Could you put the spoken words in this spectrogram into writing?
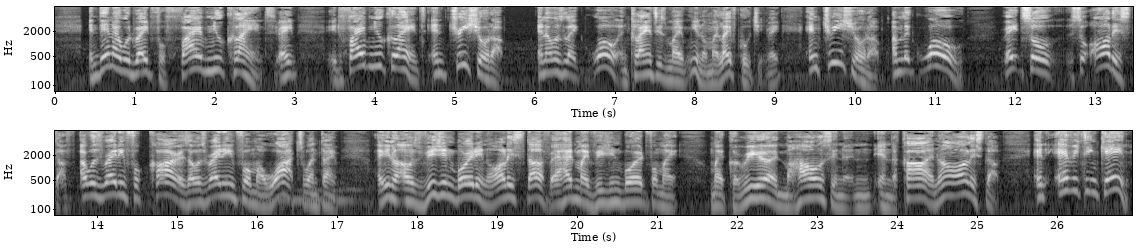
And then I would write for five new clients, right? It five new clients and three showed up. And I was like, whoa. And clients is my, you know, my life coaching, right? And three showed up. I'm like, whoa. Right? So, so all this stuff. I was writing for cars. I was writing for my watch one time. I, you know, I was vision boarding all this stuff. I had my vision board for my, my career and my house and, and, and the car and all, all this stuff. And everything came.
